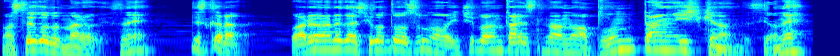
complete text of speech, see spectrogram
まあそういうことになるわけですね。ですから、我々が仕事をするのが一番大切なのは分担意識なんですよね。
